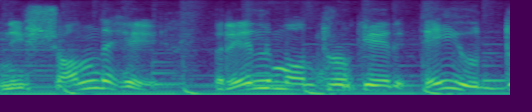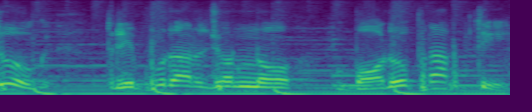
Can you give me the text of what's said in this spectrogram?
নিঃসন্দেহে রেল মন্ত্রকের এই উদ্যোগ ত্রিপুরার জন্য বড় প্রাপ্তি।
